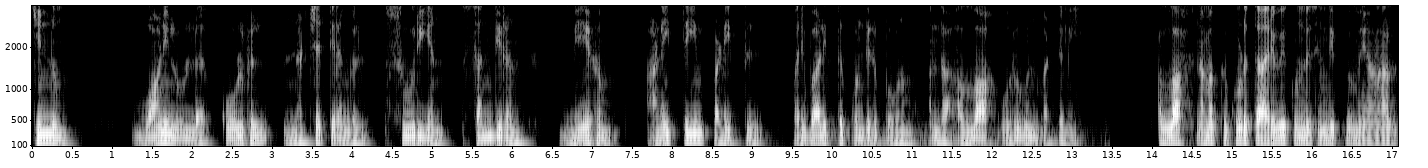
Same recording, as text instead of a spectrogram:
இன்னும் வானில் உள்ள கோள்கள் நட்சத்திரங்கள் சூரியன் சந்திரன் மேகம் அனைத்தையும் படைத்து பரிபாலித்து கொண்டிருப்பவனும் அந்த அல்லாஹ் ஒருவன் மட்டுமே. அல்லாஹ் நமக்கு கொடுத்த அறிவை கொண்டு சிந்திப்போமேயானால்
